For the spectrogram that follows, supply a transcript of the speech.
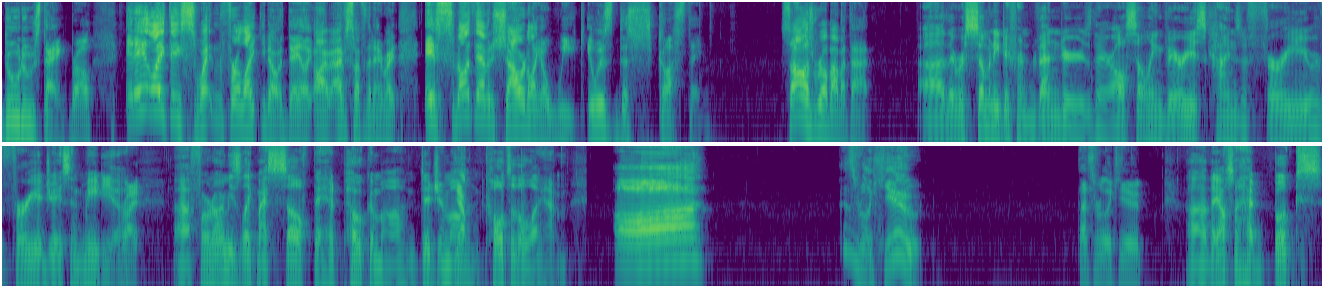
doo doo stank, bro. It ain't like they sweating for like you know a day. Like oh, I've sweat for the day, right? It smelled like they haven't showered in like a week. It was disgusting. So I was real bad about that. Uh, there were so many different vendors there, all selling various kinds of furry or furry adjacent media. Right. Uh, for normies like myself, they had Pokemon, Digimon, Cult of the Lamb. Aww, this is really cute. That's really cute. Uh, they also had books,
